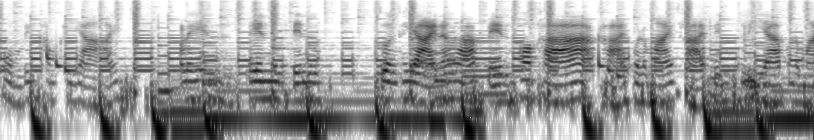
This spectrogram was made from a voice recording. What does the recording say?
ผมเป็นคำขยายเป็นเป็นเป็นส่วนขยายนะคะ เป็นพ่อค้าขายผลไม้ขายเป็นกริยาผลไม้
